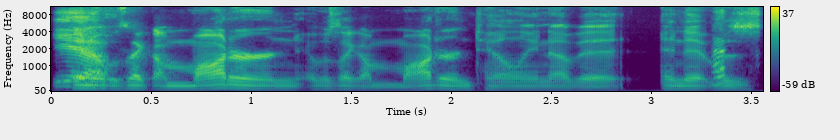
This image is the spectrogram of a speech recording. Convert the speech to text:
Yeah, it was like a modern, it was like a modern telling of it, and it was.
